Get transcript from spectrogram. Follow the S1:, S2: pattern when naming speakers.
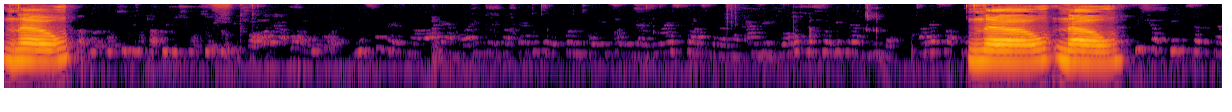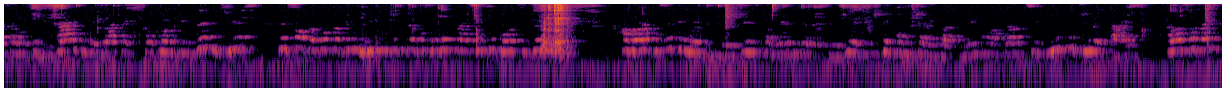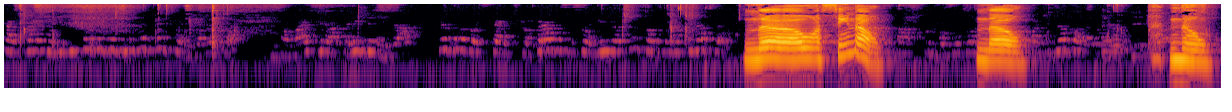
S1: Não. Não, não. Não, assim não. Não. Não.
